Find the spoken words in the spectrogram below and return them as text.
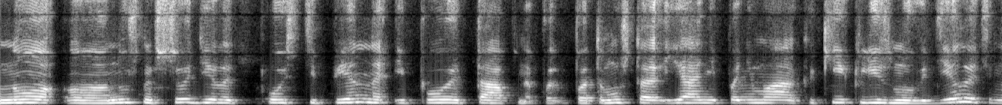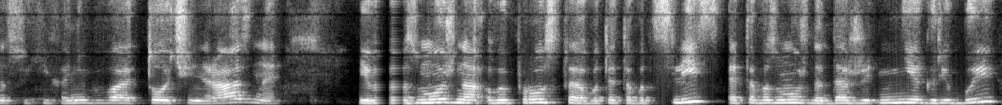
но э, нужно все делать постепенно и поэтапно, потому что я не понимаю, какие клизмы вы делаете на сухих, они бывают очень разные, и, возможно, вы просто, вот это вот слизь, это, возможно, даже не грибы,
